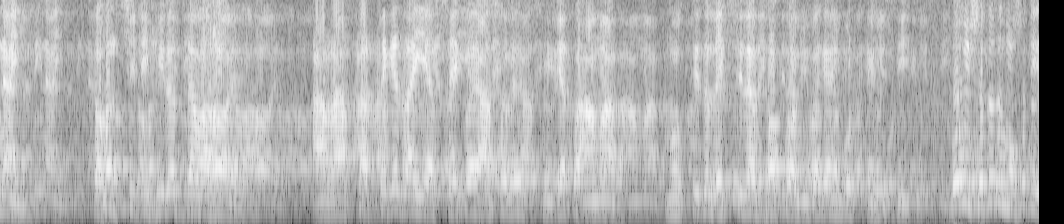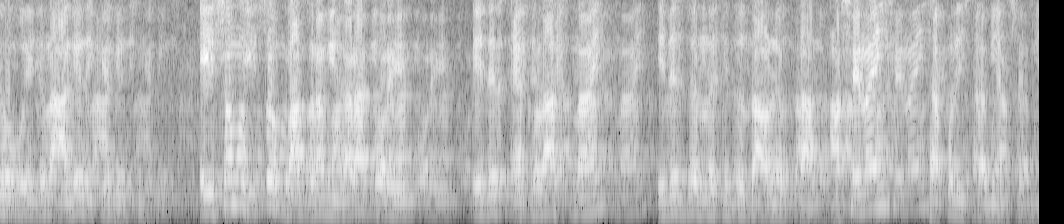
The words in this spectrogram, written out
নাই। তখন চিঠি ফেরত দেওয়া হয়। আর রাস্তার থেকে যাই আসছে কয়ে, আসলে সেটা তো আমার। মুফতি তো লিখছিলাম ফতোয়া বিভাগে আমি ভর্তি হয়েছি ভবিষ্যতে তো মুফতি হব, এই জন্য আগে লিখে ফেলছি। এই সমস্ত বাদরামি যারা করে, এদের এখলাস নাই, এদের জন্য কিন্তু দাওলেপ্তা আসে নাই ঠাকুর ইসলামী আসেনি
